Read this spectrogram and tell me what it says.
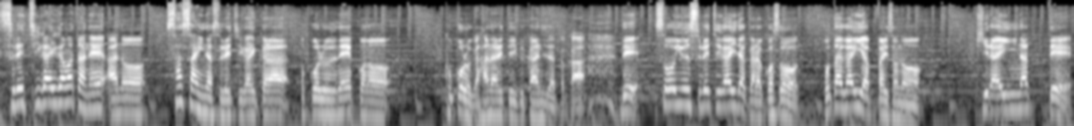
すれ違いがまたねあの些細なすれ違いから起こるねこの心が離れていく感じだとかでそういうすれ違いだからこそお互いやっぱりその嫌いになって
